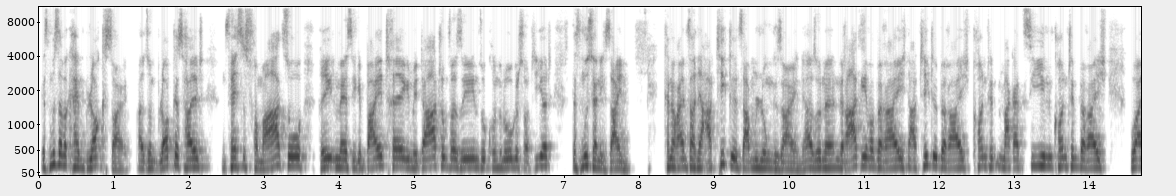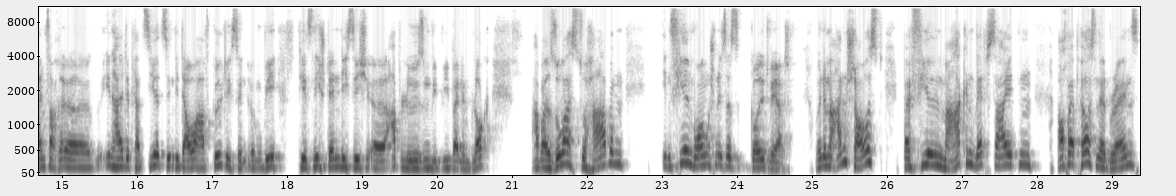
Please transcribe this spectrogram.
Es muss aber kein Blog sein. Also ein Blog ist halt ein festes Format, so regelmäßige Beiträge mit Datum versehen, so chronologisch sortiert. Das muss ja nicht sein. Kann auch einfach eine Artikelsammlung sein. Ja, also ein Ratgeberbereich, ein Artikelbereich, Content-Magazin, Content-Bereich, wo einfach äh, Inhalte platziert sind, die dauerhaft gültig sind irgendwie, die jetzt nicht ständig sich äh, ablösen wie, wie bei einem Blog. Aber sowas zu haben, in vielen Branchen ist es Gold wert. Und wenn du mal anschaust, bei vielen Marken-Webseiten, auch bei Personal Brands,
